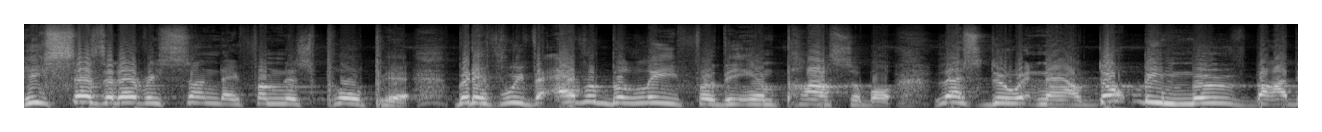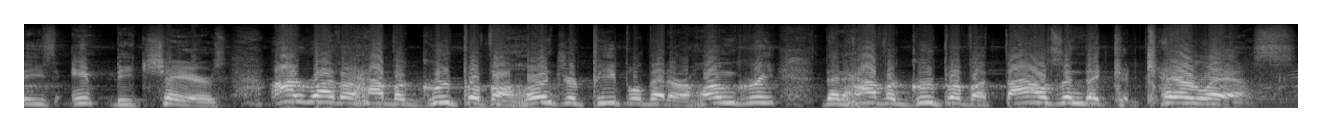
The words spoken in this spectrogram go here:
He says it every Sunday from this pulpit. But if we've ever believed for the impossible, let's do it now. Don't be moved by these empty chairs. I'd rather have a group of a hundred people that are hungry than have a group of a thousand that could care less.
